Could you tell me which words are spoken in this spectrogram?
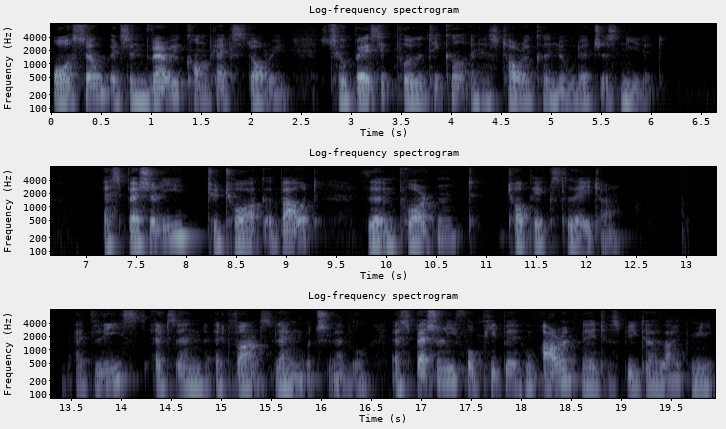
Also, it's a very complex story, so basic political and historical knowledge is needed, especially to talk about the important topics later. At least at an advanced language level, especially for people who aren't native speaker like me,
